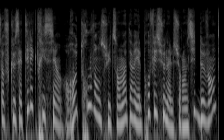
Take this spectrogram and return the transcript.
Sauf que cet électricien retrouve ensuite son matériel professionnel sur un site de vente.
